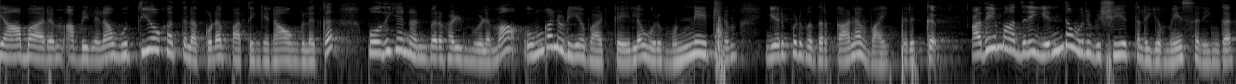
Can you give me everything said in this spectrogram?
வியாபாரம் அப்படி இல்லைன்னா உத்தியோகத்தில் கூட பார்த்தீங்கன்னா உங்களுக்கு புதிய நண்பர்கள் மூலமாக உங்களுடைய வாழ்க்கையில் ஒரு முன்னேற்றம் ஏற்படுவதற்கான வாய்ப்பு இருக்குது அதே மாதிரி எந்த ஒரு விஷயத்துலையுமே சரிங்க.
